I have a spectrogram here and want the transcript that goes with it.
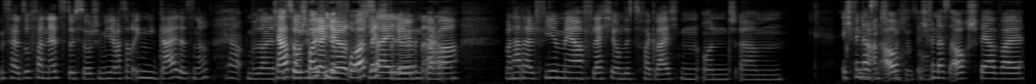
ist halt so vernetzt durch Social Media, was auch irgendwie geil ist, ne? Ja. Wir sollen jetzt Klar, Social Media hier Vorteile. schlecht reden, aber man hat halt viel mehr Fläche, um sich zu vergleichen und ähm, ich finde das auch, so. ich finde das auch schwer, weil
